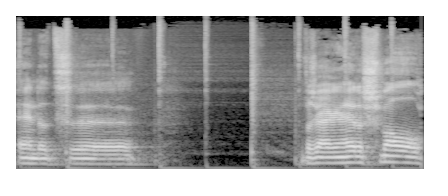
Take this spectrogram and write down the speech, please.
En dat... was eigenlijk een hele smal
